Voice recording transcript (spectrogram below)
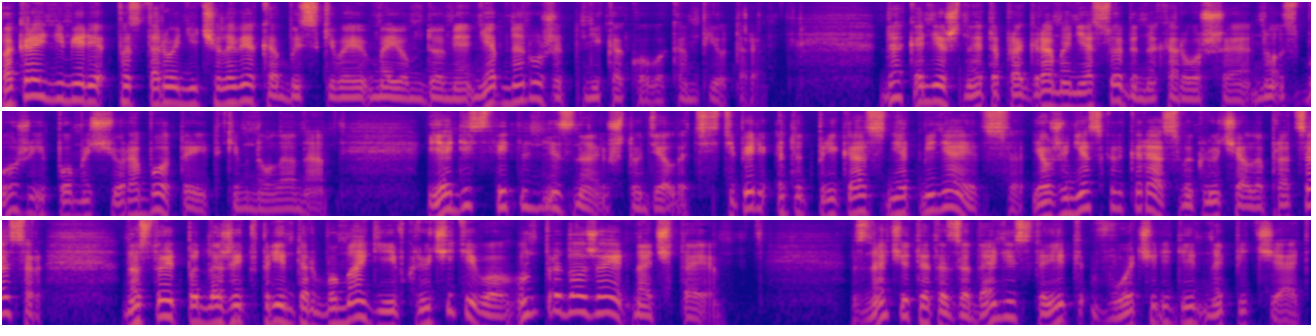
По крайней мере, посторонний человек, обыскивая в моем доме, не обнаружит никакого компьютера. Да, конечно, эта программа не особенно хорошая, но с Божьей помощью работает, кивнула она. Я действительно не знаю, что делать. Теперь этот приказ не отменяется. Я уже несколько раз выключала процессор, но стоит подложить в принтер бумаги и включить его, он продолжает начатое. Значит, это задание стоит в очереди на печать.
